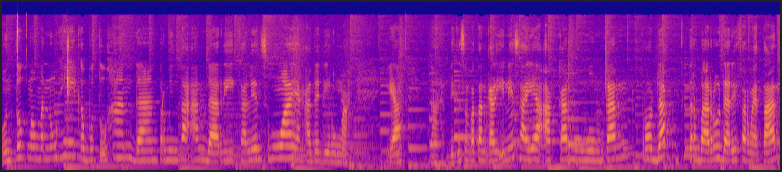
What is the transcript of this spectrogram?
untuk memenuhi kebutuhan dan permintaan dari kalian semua yang ada di rumah. Ya, nah di kesempatan kali ini saya akan mengumumkan produk terbaru dari fermetan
